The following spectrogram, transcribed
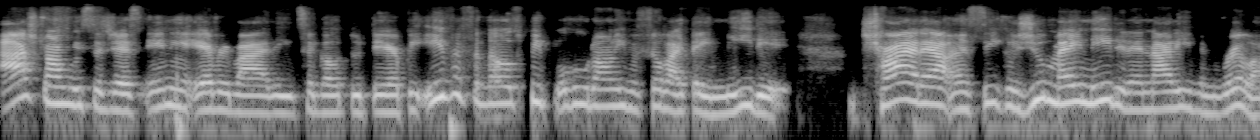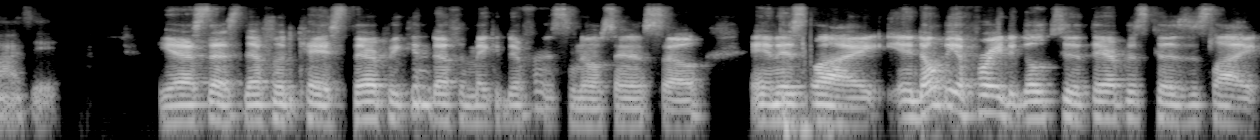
I strongly suggest any and everybody to go through therapy, even for those people who don't even feel like they need it. Try it out and see because you may need it and not even realize it. Yes, that's definitely the case. Therapy can definitely make a difference, you know what I'm saying? So, and it's like, and don't be afraid to go to the therapist because it's like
